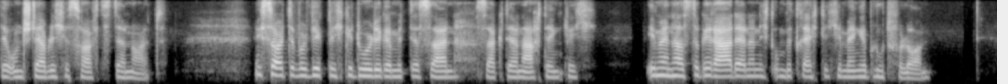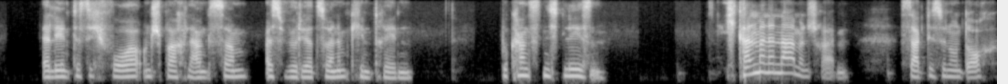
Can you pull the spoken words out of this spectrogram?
Der Unsterbliche seufzte erneut. Ich sollte wohl wirklich geduldiger mit dir sein, sagte er nachdenklich. Immerhin hast du gerade eine nicht unbeträchtliche Menge Blut verloren. Er lehnte sich vor und sprach langsam, als würde er zu einem Kind reden. Du kannst nicht lesen. Ich kann meinen Namen schreiben, sagte sie nun doch,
